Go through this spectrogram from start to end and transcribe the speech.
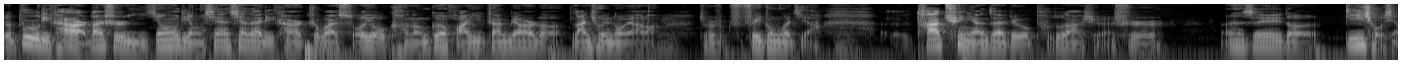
呃，不如李凯尔，但是已经领先现在李凯尔之外所有可能跟华裔沾边的篮球运动员了，就是非中国籍啊。他去年在这个普渡大学是 NCAA 的第一球星，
